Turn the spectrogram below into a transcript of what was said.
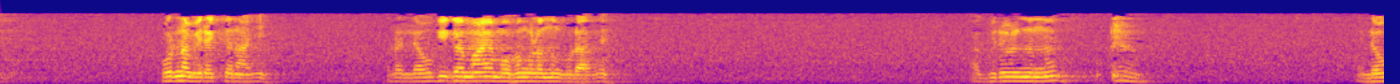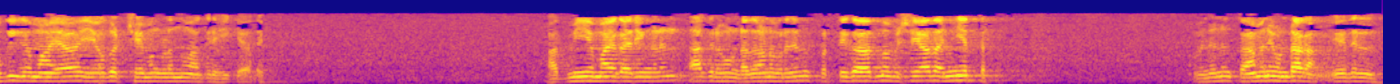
പൂർണവിരക്തനായി. അവിടെ ലൗകികമായ മോഹങ്ങളൊന്നും കൂടാതെ ആ ഗുരുവിൽ നിന്ന് ലൗകികമായ യോഗക്ഷേമങ്ങളൊന്നും ആഗ്രഹിക്കാതെ ആത്മീയമായ കാര്യങ്ങളിൽ ആഗ്രഹമുണ്ട്. അതാണ് പറഞ്ഞത് പ്രത്യേകാത്മ വിഷയാത് അന്യത്ര അവനും കാമന ഉണ്ടാകാം. ഏതിൽ?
